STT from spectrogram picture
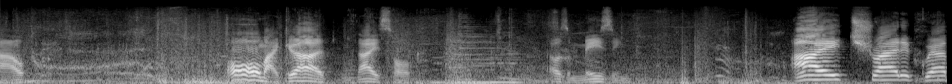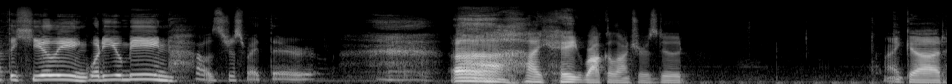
Ow. Oh my god. Nice, Hulk. That was amazing. I try to grab the healing. What do you mean? I was just right there. Ugh, I hate rocket launchers, dude. My god.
